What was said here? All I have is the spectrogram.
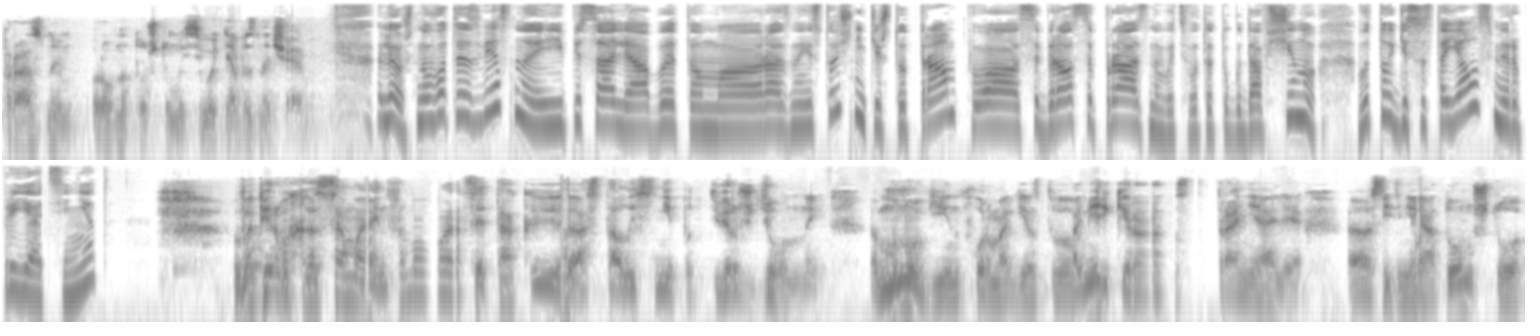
празднуем ровно то, что мы сегодня обозначаем. Леш, ну вот известно и писали об этом а, разные источники, что Трамп а, собирался праздновать вот эту годовщину. В итоге состоялось мероприятие, нет? Во-первых, сама информация так и осталась неподтвержденной. Многие информагентства в Америке распространяли э, сведения о том, что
